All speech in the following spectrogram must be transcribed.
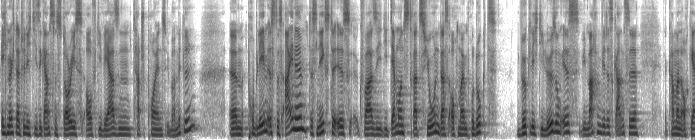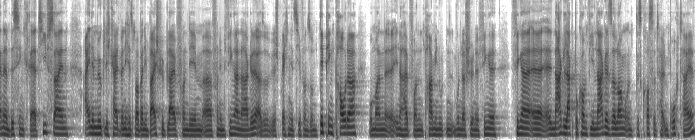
ich möchte natürlich diese ganzen Stories auf diversen Touchpoints übermitteln. Ähm, Problem ist das eine. Das nächste ist quasi die Demonstration, dass auch mein Produkt wirklich die Lösung ist. Wie machen wir das Ganze? Da kann man auch gerne ein bisschen kreativ sein. Eine Möglichkeit, wenn ich jetzt mal bei dem Beispiel bleibe von dem, äh, von dem Fingernagel, also wir sprechen jetzt hier von so einem Dipping Powder, wo man äh, innerhalb von ein paar Minuten wunderschöne Finger, Finger äh, Nagellack bekommt wie im Nagelsalon und das kostet halt einen Bruchteil.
